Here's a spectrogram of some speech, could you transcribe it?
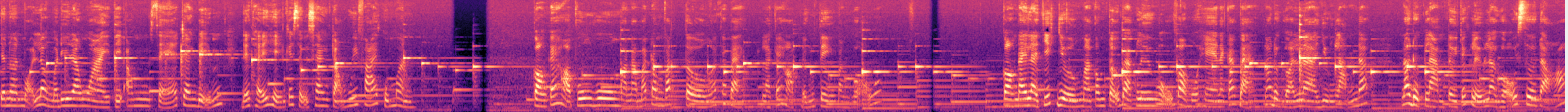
Cho nên mỗi lần mà đi ra ngoài thì ông sẽ trang điểm để thể hiện cái sự sang trọng, quý phái của mình. Còn cái hộp vuông vuông mà nằm ở trong vách tường á các bạn, là cái hộp đựng tiền bằng gỗ á còn đây là chiếc giường mà công tử bạc liêu ngủ vào mùa hè này các bạn. Nó được gọi là giường lạnh đó. Nó được làm từ chất liệu là gỗ xưa đỏ,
